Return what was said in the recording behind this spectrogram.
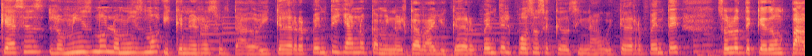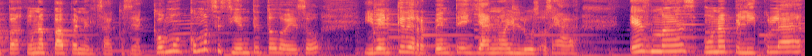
que haces lo mismo, lo mismo y que no hay resultado y que de repente ya no caminó el caballo y que de repente el pozo se quedó sin agua y que de repente solo te queda un papa, una papa en el saco. O sea, ¿cómo, cómo se siente todo eso y ver que de repente ya no hay luz? O sea, es más una película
